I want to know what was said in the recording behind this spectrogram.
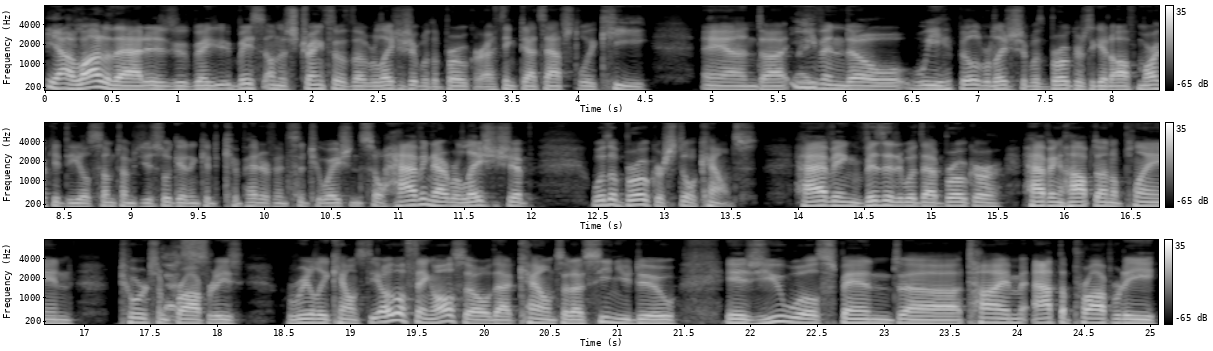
yeah a lot of that is based on the strength of the relationship with the broker i think that's absolutely key and uh, right. even though we build relationship with brokers to get off market deals, sometimes you still get in competitive situations. So having that relationship with a broker still counts. Having visited with that broker, having hopped on a plane, toured some yes. properties really counts. The other thing also that counts that I've seen you do is you will spend uh, time at the property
